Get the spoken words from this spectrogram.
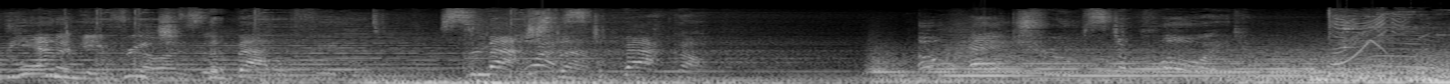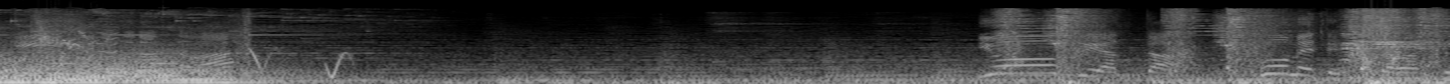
the enemy reaches the battlefield. Smash them! Back up! Okay, troops deployed! よーくやった褒めて使わす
